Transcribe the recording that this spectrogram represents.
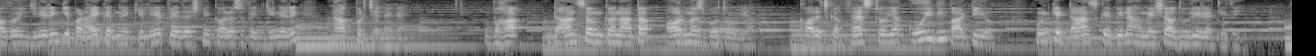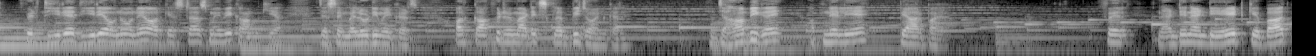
और वो इंजीनियरिंग की पढ़ाई करने के लिए Priyadarshini college of engineering Nagpur चले गए। वहाँ डांस से उनका नाता और मज़बूत हो गया। कॉलेज का फेस्ट हो या कोई भी पार्टी हो उनके डांस के बिना हमेशा अधूरी रहती थी। फिर धीरे धीरे उन्होंने ऑर्केस्ट्रास में भी काम किया, जैसे मेलोडी मेकर्स और काफ़ी ड्रामेटिक्स क्लब भी ज्वाइन करे। जहाँ भी गए, अपने लिए प्यार पाया। फिर 1998 के बाद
